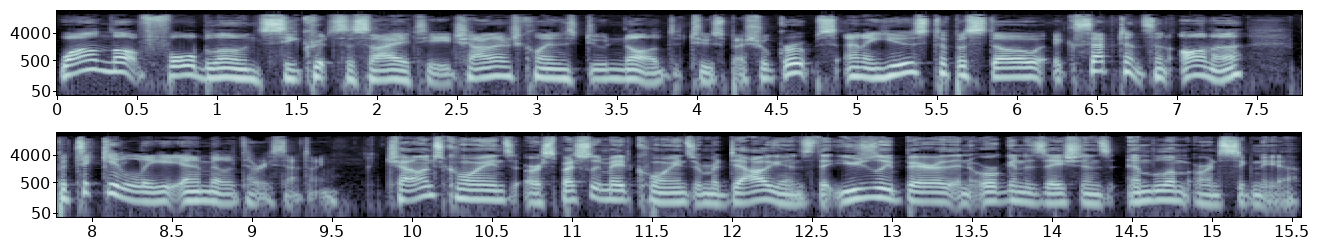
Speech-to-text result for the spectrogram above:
While not full blown secret society, challenge coins do nod to special groups and are used to bestow acceptance and honor, particularly in a military setting. Challenge coins are specially made coins or medallions that usually bear an organization's emblem or insignia.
